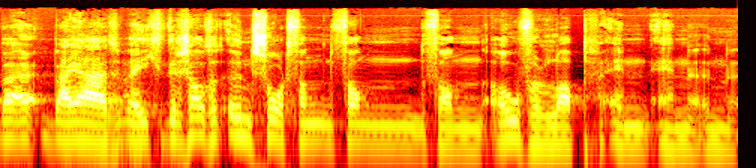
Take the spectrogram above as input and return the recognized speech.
maar, maar ja, weet je, er is altijd een soort van, van, van overlap. En, en een, uh,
